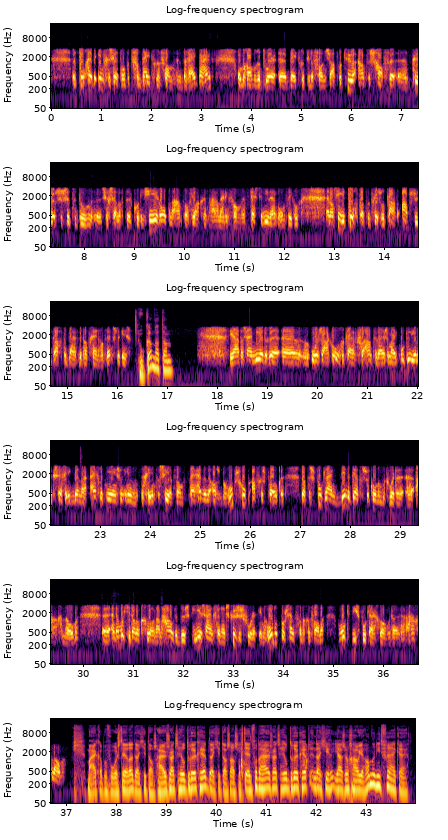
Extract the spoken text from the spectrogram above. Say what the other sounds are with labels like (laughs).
toch hebben ingezet op het verbeteren van hun bereikbaarheid. Onder andere door uh, betere telefonische apparatuur aan te schaffen, cursussen te doen, zichzelf te corrigeren op een aantal vlakken naar aanleiding van testen die we hebben ontwikkeld. En dan zie je toch dat het resultaat absoluut achterblijft bij datgene wat wenselijk is. Hoe kan dat dan? Ja, er zijn meerdere uh, oorzaken ongetwijfeld voor aan te wijzen. Maar ik moet u eerlijk zeggen, ik ben daar eigenlijk niet eens zo in geïnteresseerd. Want wij hebben als beroepsgroep afgesproken dat de spoedlijn binnen 30 seconden moet worden uh, aangenomen. Uh, en daar moet je dan ook gewoon aan houden. Dus hier zijn geen excuses voor. In 100% van de gevallen moet die spoedlijn gewoon worden aangenomen. Maar ik kan me voorstellen dat je het als huisarts heel druk hebt. Dat je het als assistent van de huisarts heel druk hebt. En dat je ja, zo gauw je handen niet vrij krijgt.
